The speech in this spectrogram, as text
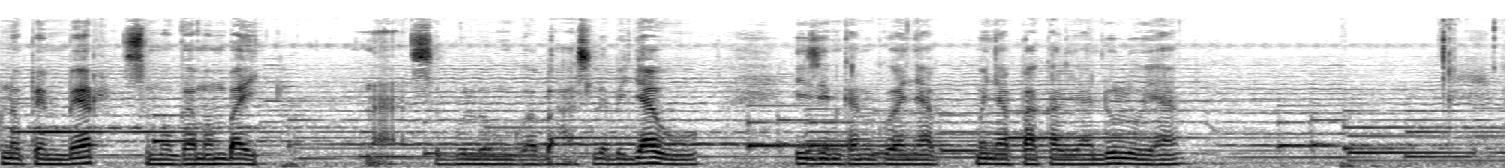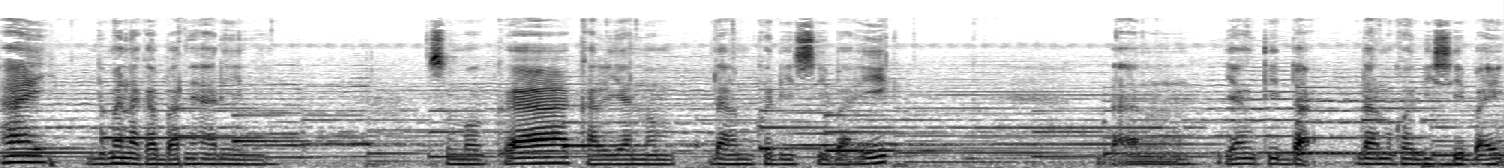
November semoga membaik. Nah, sebelum gua bahas lebih jauh, izinkan gua menyapa kalian dulu ya. Hai, gimana kabarnya hari ini? Semoga kalian dalam kondisi baik dan yang tidak dalam kondisi baik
